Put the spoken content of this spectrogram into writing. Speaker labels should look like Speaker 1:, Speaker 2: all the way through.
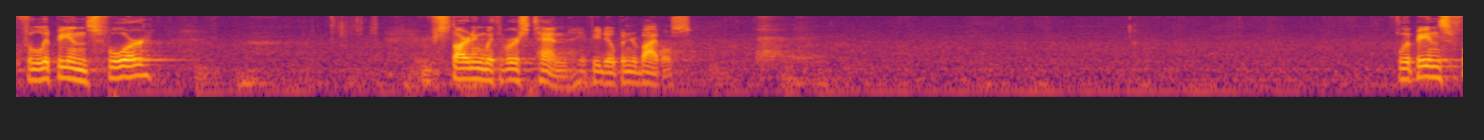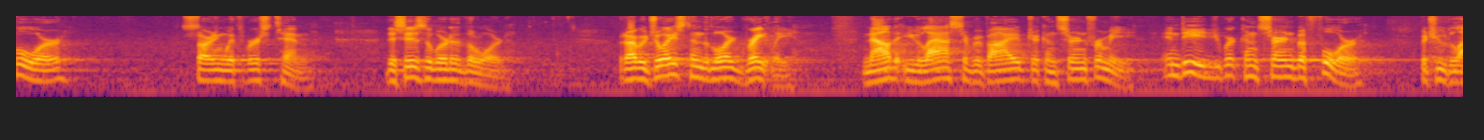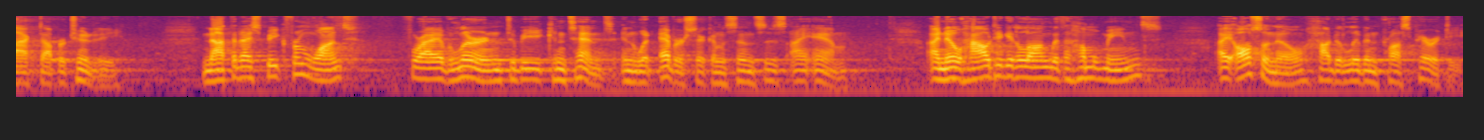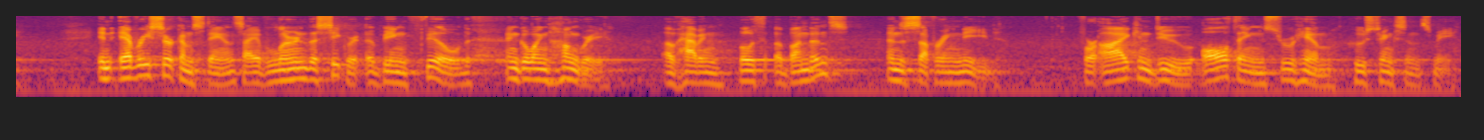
Speaker 1: Philippians 4, starting with verse 10, if you'd open your Bibles. Philippians 4, starting with verse 10. This is the word of the Lord. But I rejoiced in the Lord greatly, now that you last have revived your concern for me. Indeed, you were concerned before, but you lacked opportunity. Not that I speak from want, for I have learned to be content in whatever circumstances I am. I know how to get along with the humble means. I also know how to live in prosperity. In every circumstance, I have learned the secret of being filled and going hungry, of having both abundance and suffering need. For I can do all things through him who strengthens me.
